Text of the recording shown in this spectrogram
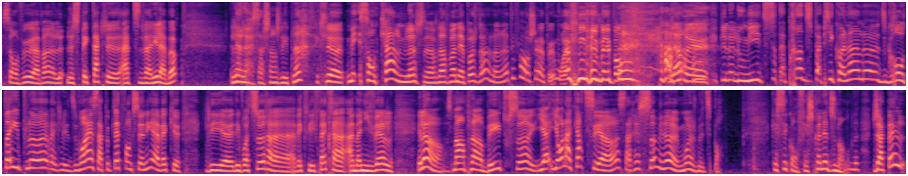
si on veut, avant le, le spectacle à Petite-Vallée là-bas. Là, là, ça change les plans. Fait que là, mais ils sont calmes, là. Je ne revenais pas. Je dis, Ah, j'aurais été fâchée un peu, moi. mais, bon. Alors, euh, puis là, Loumi, tu sais, prends du papier collant, là, du gros tape, là. Fait que ouais, ça peut peut-être fonctionner avec euh, des, euh, des voitures à- avec les fenêtres à, à manivelle. Et là, on se met en plan B, tout ça. Ils ont la carte CAA, ça reste ça, mais là, moi, je me dis, bon. Qu'est-ce qu'on fait? Je connais du monde. là. J'appelle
